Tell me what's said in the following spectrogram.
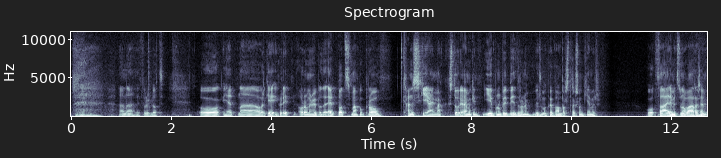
Þannig að þau fóru fljótt. Og hérna var ekki einhver einn orðum mér viðbúð Airpods, MacBook Pro, kannski iMac, stóri iMacin, ég er búin að byggja honum. Við ætlum að kaupa hann bara strax hann kemur og það er einmitt svona vara sem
